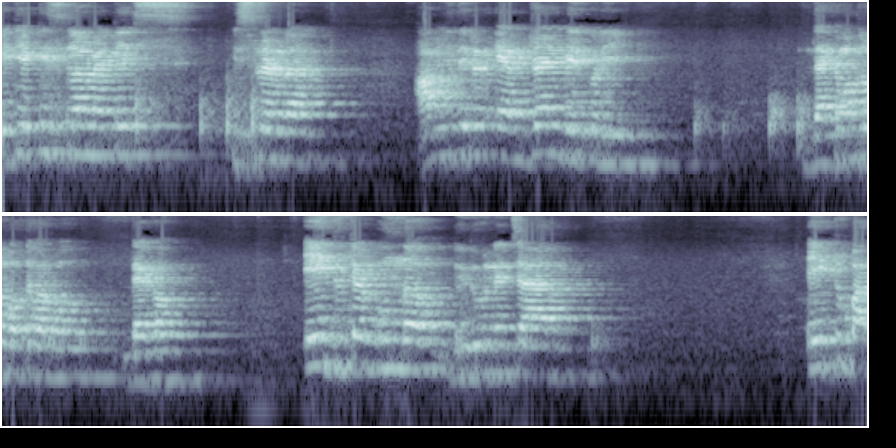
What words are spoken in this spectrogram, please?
এটি একটি স্কেলার ম্যাট্রিক্স স্টুডেন্টরা আমি যদি এটার অ্যাডজয়েন্ট বের করি, দেখা মাত্র বলতে পারব, দেখো, এই দুইটার গুণ দাও, দুই দুগুণে চার এইটু বাদ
